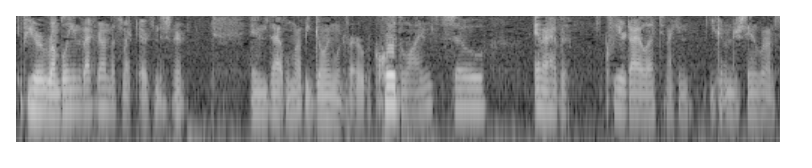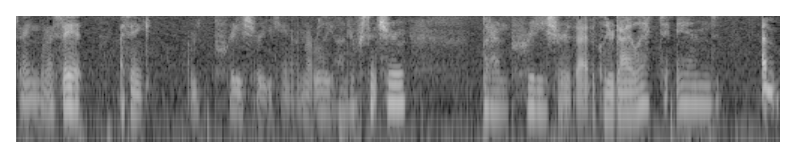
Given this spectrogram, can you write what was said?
if you're rumbling in the background, that's my air conditioner and that will not be going whenever I record the lines. So, and I have a clear dialect, and I can you can understand what I'm saying when I say it. I think I'm pretty sure you can. I'm not really 100% sure, but I'm pretty sure that I have a clear dialect, and I'm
